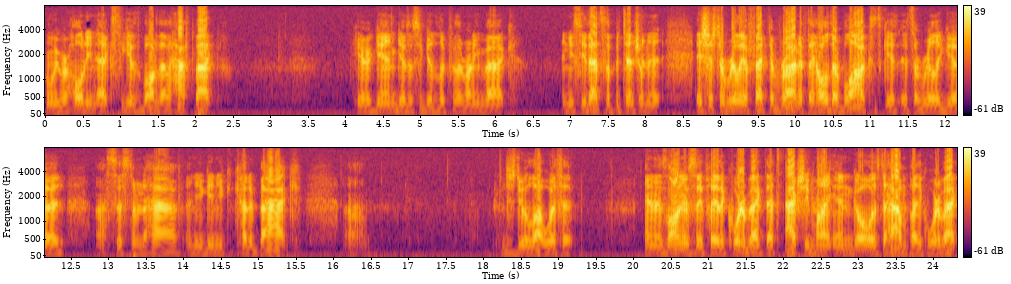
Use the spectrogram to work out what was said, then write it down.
when we were holding X to give the ball to the halfback. Here again gives us a good look for the running back. And you see that's the potential it. It's just a really effective run. If they hold their blocks, it's, it's a really good uh, system to have. And again, you can cut it back. Um, just do a lot with it. And as long as they play the quarterback, that's actually my end goal is to have them play the quarterback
